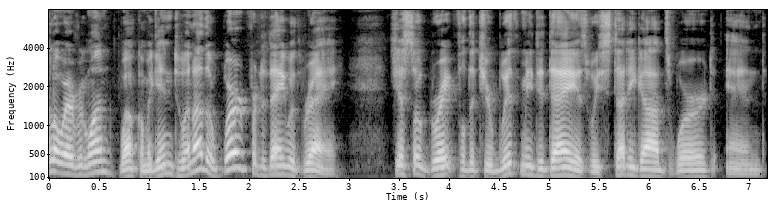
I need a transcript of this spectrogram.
Hello, everyone. Welcome again to another Word for Today with Ray. Just so grateful that you're with me today as we study God's Word. And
